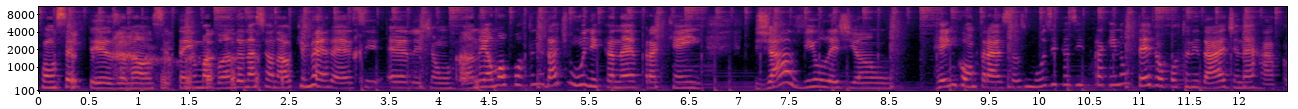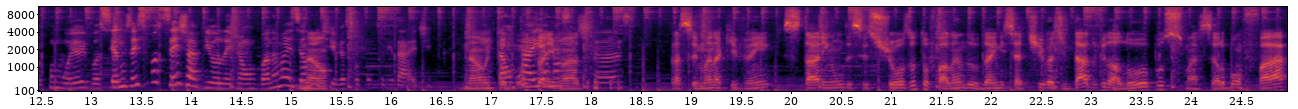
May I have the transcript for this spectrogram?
Com certeza, não. Você tem uma banda nacional que merece é, Legião Urbana e é uma oportunidade única, né, para quem já viu Legião reencontrar essas músicas e para quem não teve a oportunidade, né, Rafa, como eu e você. Não sei se você já viu Legião Urbana, mas eu não, não tive essa oportunidade. Não, então, então tá muito animado. Para a semana que vem estar em um desses shows. Eu tô falando da iniciativa de Dado Vila Lobos, Marcelo Bonfá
